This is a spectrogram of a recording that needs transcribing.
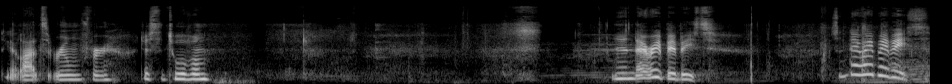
They got lots of room for just the two of them. Isn't that right, babies? Isn't that right, babies?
